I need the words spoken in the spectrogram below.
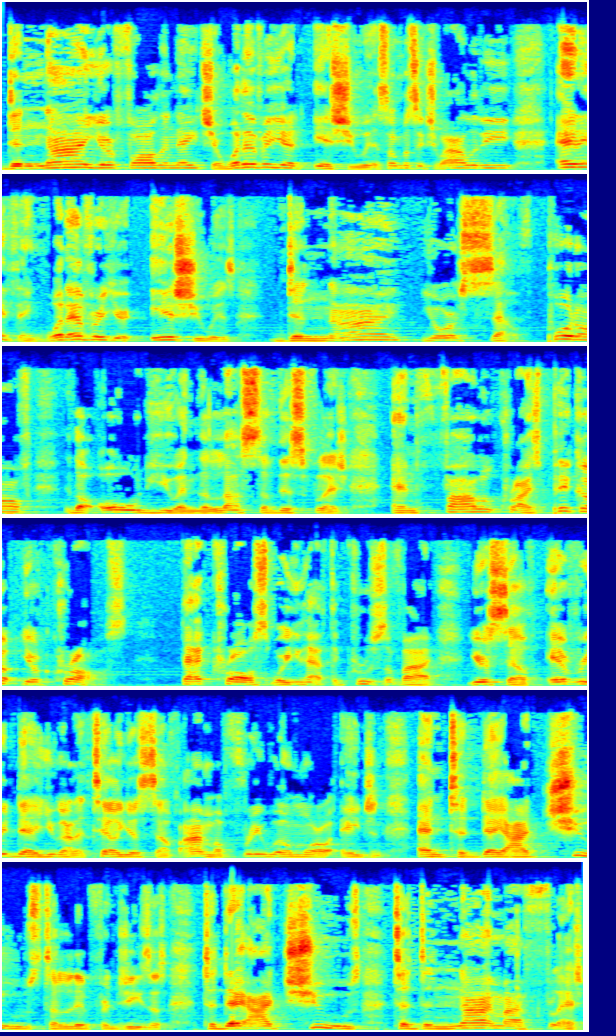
deny your fallen nature, whatever your issue is, homosexuality, anything, whatever your issue is, deny yourself. Put off the old you and the lust of this flesh and follow Christ. Pick up your cross that cross where you have to crucify yourself every day. You got to tell yourself, I'm a free will moral agent. And today I choose to live for Jesus. Today I choose to deny my flesh,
